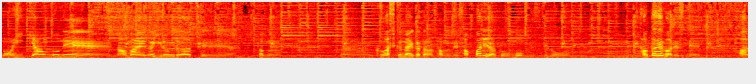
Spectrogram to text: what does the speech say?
ノイキャンもね名前がいろいろあって多分、詳しくない方は多分ねさっぱりだと思うんですけど例えばですねあの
